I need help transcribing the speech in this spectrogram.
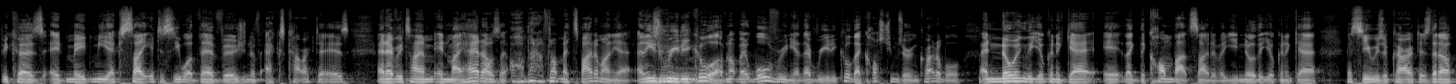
because it made me excited to see what their version of X character is. And every time in my head, I was like, oh man, I've not met Spider Man yet. And he's really cool. I've not met Wolverine yet. They're really cool. Their costumes are incredible. And knowing that you're going to get it, like the combat side of it, you know that you're going to get a series of characters that are,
